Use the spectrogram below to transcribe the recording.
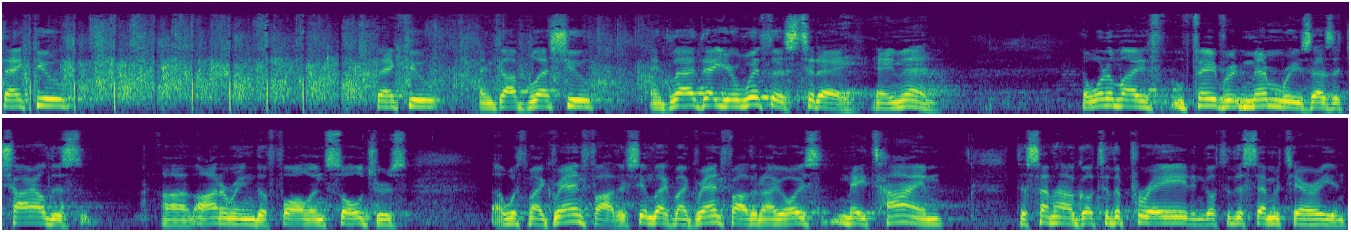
thank you. Thank you, and God bless you. and glad that you're with us today. Amen. And one of my favorite memories as a child is uh, honoring the fallen soldiers uh, with my grandfather. It seemed like my grandfather and I always made time to somehow go to the parade and go to the cemetery, and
